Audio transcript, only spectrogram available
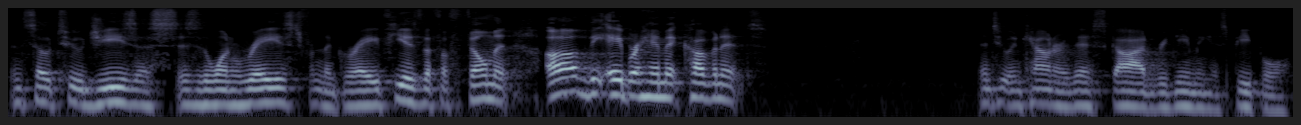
And so too, Jesus is the one raised from the grave. He is the fulfillment of the Abrahamic covenant. And to encounter this God redeeming his people,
